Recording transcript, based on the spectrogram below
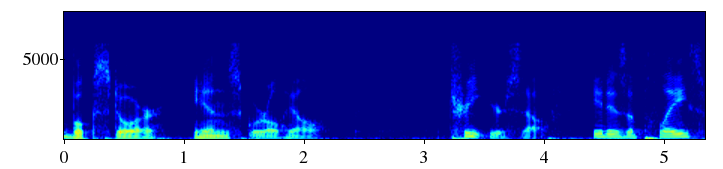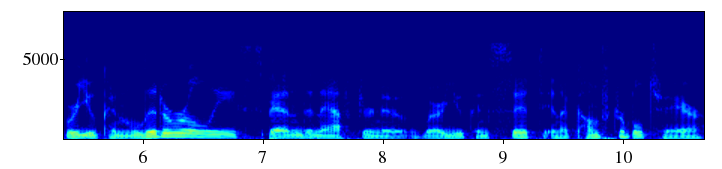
Bookstore in Squirrel Hill, treat yourself. It is a place where you can literally spend an afternoon, where you can sit in a comfortable chair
